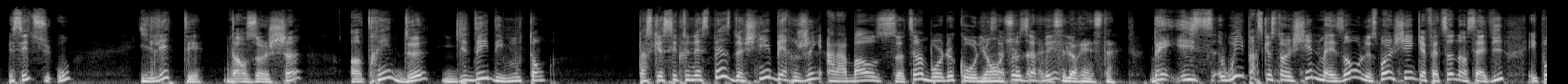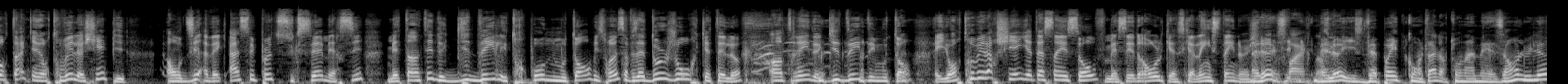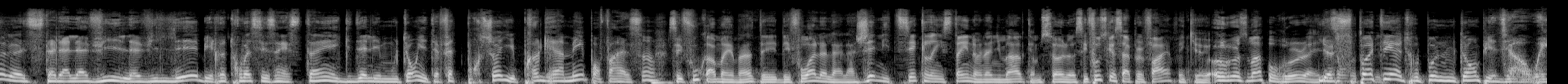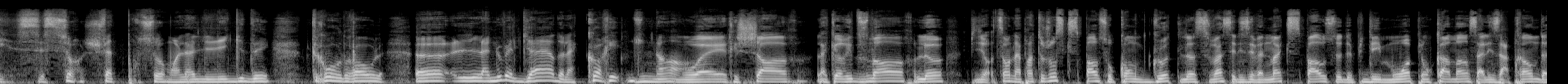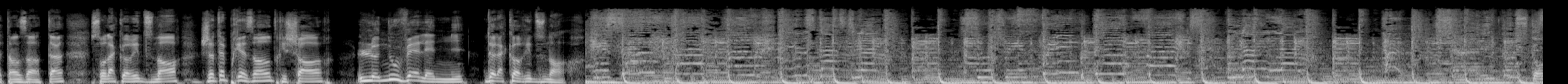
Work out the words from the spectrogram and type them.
Mais sais-tu où? Il était dans un champ en train de guider des moutons. Parce que c'est une espèce de chien berger à la base, ça. Tu sais, un border collie, Ils ça peut ça servir. C'est leur instinct. Ben il s- oui, parce que c'est un chien de maison. C'est pas un chien qui a fait ça dans sa vie. Et pourtant, quand ils ont retrouvé le chien, puis on dit avec assez peu de succès, merci, mais tenter de guider les troupeaux de moutons. Puis ce problème, ça faisait deux jours qu'ils étaient là, en train de guider des moutons. Et ils ont retrouvé leur chien, il était sain et sauf. Mais c'est drôle qu'est-ce que l'instinct d'un chien là, peut c'est- faire. dans mais là, il devait pas être content de retourner à la maison, lui, là. là. C'était la, la vie, la vie libre, il retrouvait ses instincts, il guidait les moutons, il était fait pour ça, il est programmé pour faire ça. C'est fou quand même, hein? Des, des fois, là, la, la génétique, l'instinct d'un animal comme ça, là, c'est fou ce que ça peut faire. Fait que heureusement pour eux, Il a ils ont retrouvé- spoté un troupeau de moutons, puis il a dit, ah oui, c'est ça, je suis fait pour ça, moi, là, les guider. Trop drôle. Euh, la nouvelle guerre de la Corée du Nord. Ouais, Richard, la Corée du Nord, là, puis on apprend toujours ce qui se passe au compte-goutte, là. Souvent, c'est des événements qui se passent depuis des mois, puis on commence à les apprendre de temps en temps sur la Corée du Nord. Je te présente, Richard, le nouvel ennemi de la Corée du Nord.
